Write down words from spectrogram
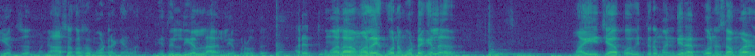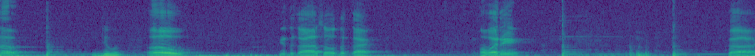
एक जण म्हणे असं कसं मोठा केला? तिथे लिहिला लेकर होतं. अरे तुम्हाला मलाही कोण मोठं केलं? माईच्या पवित्र मंदिरात कोण सांभाळलं? हो. तिथं काय असं होतं काय? फवारे का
